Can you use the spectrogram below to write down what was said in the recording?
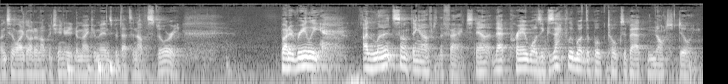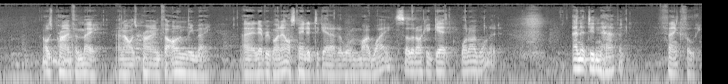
until I got an opportunity to make amends, but that's another story. But it really, I learnt something after the fact. Now, that prayer was exactly what the book talks about not doing. I was praying for me, and I was praying for only me, and everyone else needed to get out of my way so that I could get what I wanted. And it didn't happen, thankfully.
